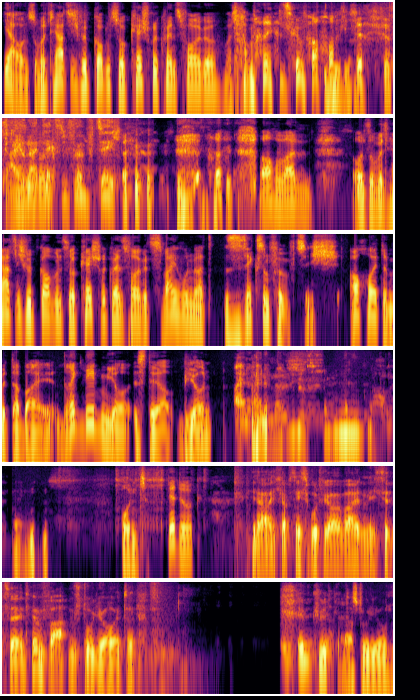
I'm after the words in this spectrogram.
Ja, und somit herzlich willkommen zur Cash-Frequenz-Folge. Was haben wir jetzt überhaupt? 356! Ach Mann. Und somit herzlich willkommen zur Cash-Frequenz-Folge 256. Auch heute mit dabei. Direkt neben mir ist der Björn. Eine, Eine- Und der Dirk. Ja, ich hab's nicht so gut wie eure beiden. Ich sitze in einem warmen Studio heute. Im Kühlkellerstudio.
